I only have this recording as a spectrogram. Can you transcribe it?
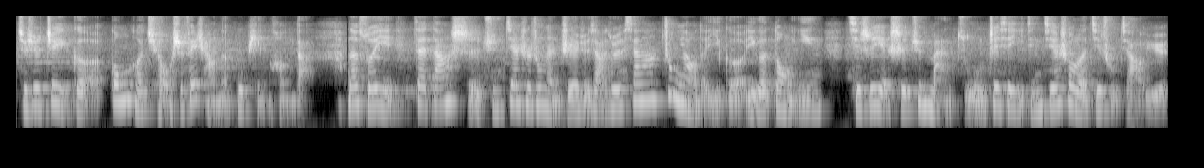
其实这个供和求是非常的不平衡的。那所以在当时去建设中等职业学校，就是相当重要的一个一个动因。其实也是去满足这些已经接受了基础教育，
